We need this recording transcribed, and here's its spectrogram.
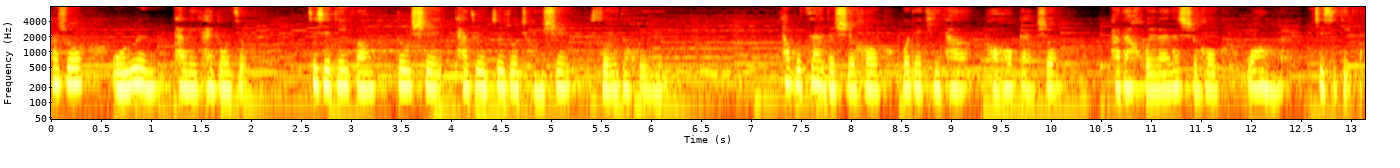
他说，无论他离开多久，这些地方都是他对这座城市所有的回忆。他不在的时候，我得替他好好感受，怕他回来的时候忘了这些地方，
